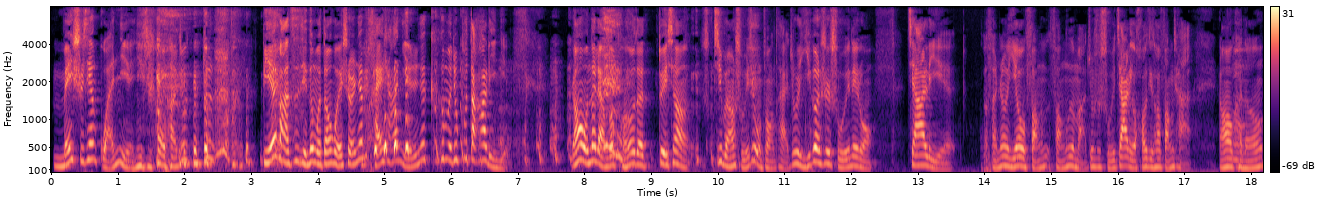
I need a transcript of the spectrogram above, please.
没时间管你，你知道吧？就就 别把自己那么当回事儿，人家排啥你？人家根本就不搭理你。然后我那两个朋友的对象基本上属于这种状态，就是一个是属于那种家里反正也有房房子嘛，就是属于家里有好几套房产，然后可能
